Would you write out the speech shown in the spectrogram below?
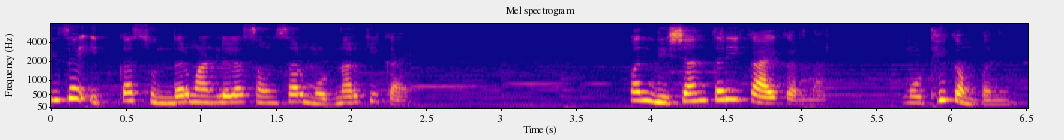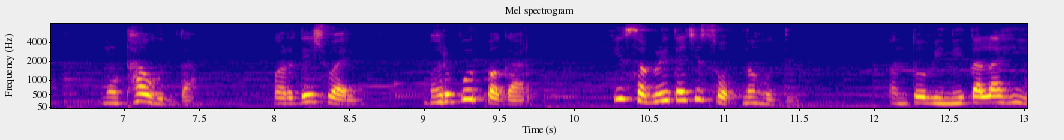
तिचा इतका सुंदर मांडलेला संसार मोडणार की काय? पण निशांत तरी काय करणार? मोठी कंपनी मोठा हुद्दा परदेशवारी भरपूर पगार ही सगळी त्याची स्वप्न होती. आणि तो विनीतालाही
